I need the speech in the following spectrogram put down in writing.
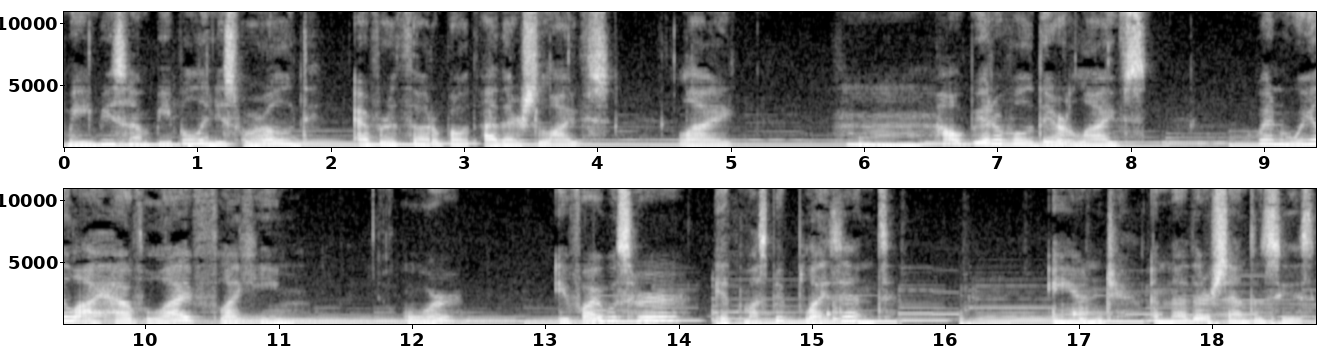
Maybe some people in this world ever thought about others' lives, like, hmm, how beautiful their lives. When will I have life like him? Or, if I was her, it must be pleasant. And another sentence is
